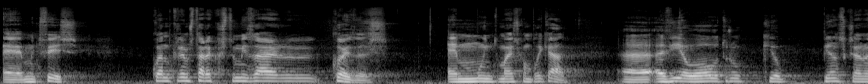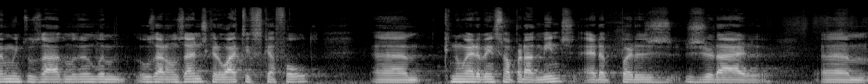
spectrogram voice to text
é muito fixe. Quando queremos estar a customizar coisas, é muito mais complicado. Ah, havia outro que eu penso que já não é muito usado, mas eu me lembro de usar há uns anos, que era o Active Scaffold, ah, que não era bem só para admins, era para ge- gerar ah,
